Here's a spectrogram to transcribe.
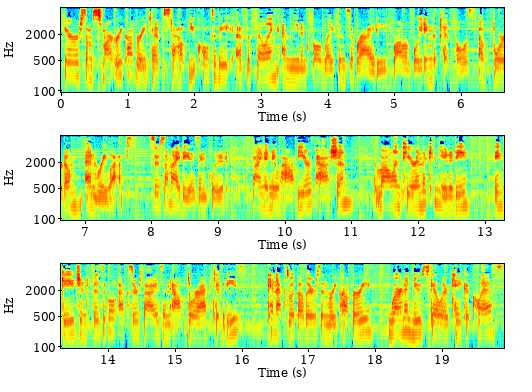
Here are some smart recovery tips to help you cultivate a fulfilling and meaningful life in sobriety while avoiding the pitfalls of boredom and relapse. So, some ideas include find a new hobby or passion, volunteer in the community, engage in physical exercise and outdoor activities, connect with others in recovery, learn a new skill or take a class,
